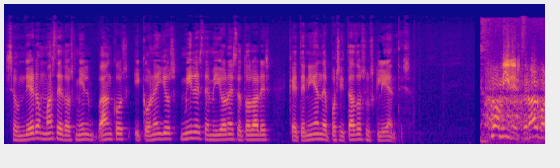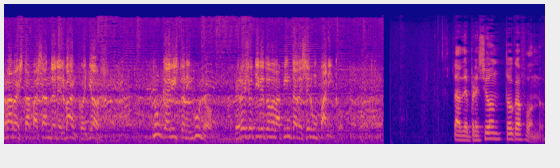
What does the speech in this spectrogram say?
Se hundieron más de 2.000 bancos y con ellos miles de millones de dólares que tenían depositados sus clientes. No mires, pero algo raro está pasando en el banco, George. Nunca he visto ninguno, pero eso tiene toda la pinta de ser un pánico. La depresión toca fondo.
